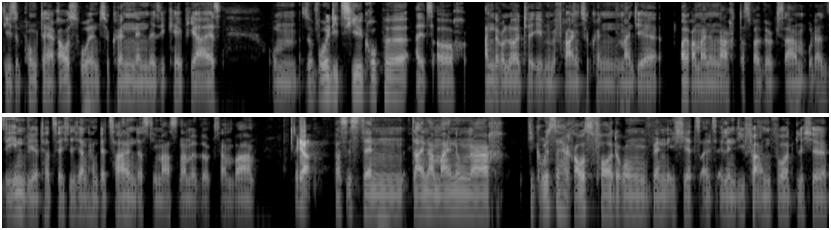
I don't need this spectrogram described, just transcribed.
diese Punkte herausholen zu können, nennen wir sie KPIs, um sowohl die Zielgruppe als auch andere Leute eben befragen zu können. Meint ihr eurer Meinung nach, das war wirksam oder sehen wir tatsächlich anhand der Zahlen, dass die Maßnahme wirksam war? Ja, Was ist denn deiner Meinung nach die größte Herausforderung, wenn ich jetzt als LD-Verantwortliche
